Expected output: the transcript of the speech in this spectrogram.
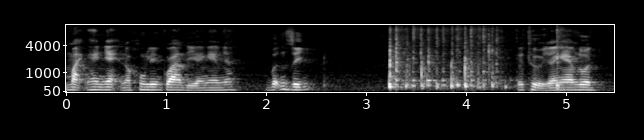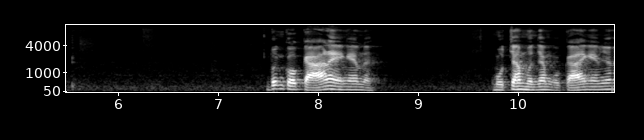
Mạnh hay nhẹ nó không liên quan gì anh em nhé vẫn dính. Tôi thử cho anh em luôn. Vẫn có cá này anh em này. 100% có cá anh em nhé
